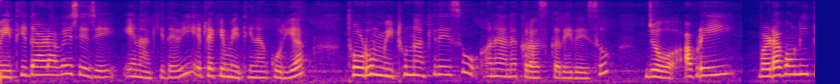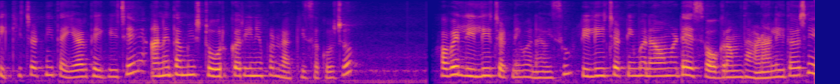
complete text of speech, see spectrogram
મેથી દાળ આવે છે જે એ નાખી દેવી, એટલે કે મેથીના કુરિયા. થોડું મીઠું નાખી દઈશું અને આને ક્રશ કરી દઈશું. જો આપણી વડાપાઉંની તીખી ચટણી તૈયાર થઈ ગઈ છે આને તમે સ્ટોર કરીને પણ રાખી શકો છો. હવે લીલી ચટણી બનાવીશું. લીલી ચટણી બનાવવા માટે સો ગ્રામ ધાણા લીધા છે.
